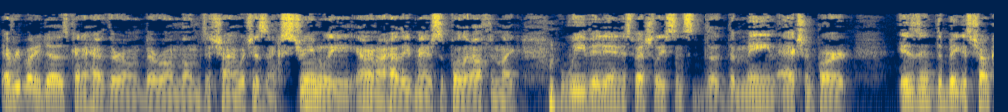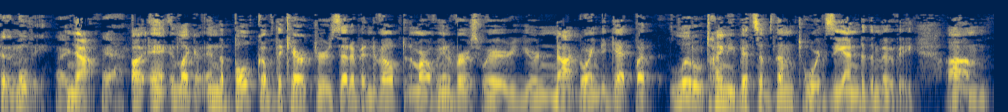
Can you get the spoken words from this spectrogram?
Everybody does kind of have their own their own moments to shine, which is an extremely I don't know how they managed to pull it off and like weave it in, especially since the the main action part isn't the biggest chunk of the movie. Like, No, yeah. uh, and, and like, and the bulk of the characters that have been developed in the Marvel universe, where you're not going to get but little tiny bits of them towards the end of the movie. Um,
